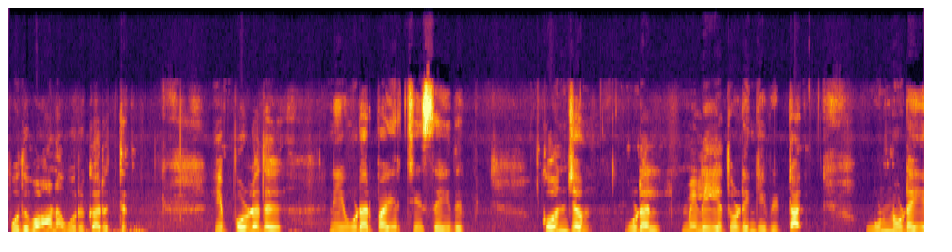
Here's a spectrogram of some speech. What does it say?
பொதுவான ஒரு கருத்து. இப்பொழுது நீ உடற்பயிற்சி செய்து கொஞ்சம் உடல் மெலிய தொடங்கிவிட்டாய். உன்னுடைய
